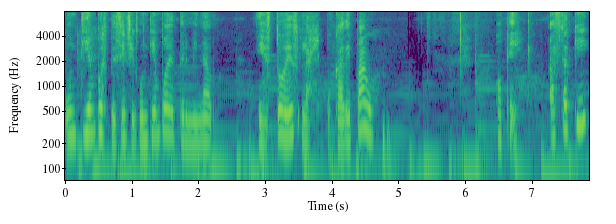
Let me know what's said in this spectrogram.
un tiempo específico, un tiempo determinado. Esto es la época de pago. Ok, hasta aquí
